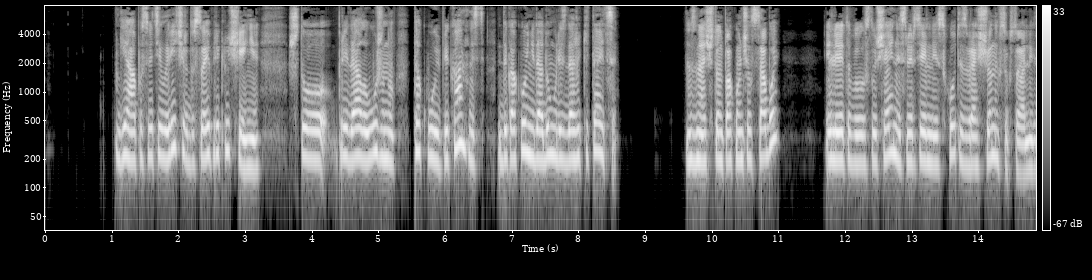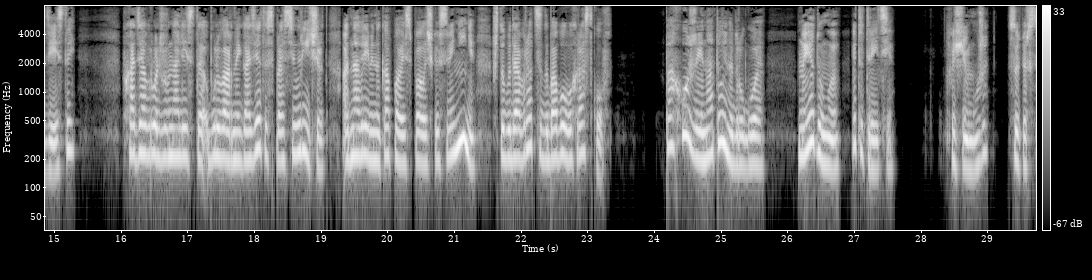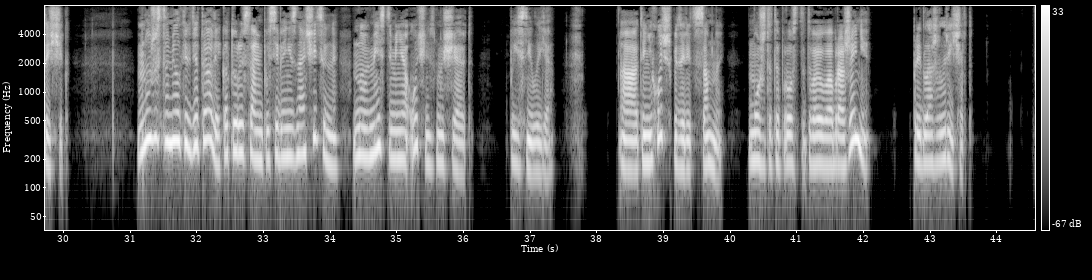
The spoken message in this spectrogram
Я посвятила Ричарду свои приключения, что придало ужину такую пикантность, до какой не додумались даже китайцы. Значит, он покончил с собой? Или это был случайный смертельный исход извращенных сексуальных действий? Входя в роль журналиста бульварной газеты, спросил Ричард, одновременно копаясь палочкой в свинине, чтобы добраться до бобовых ростков. Похоже и на то, и на другое. Но я думаю, это третье. Почему же? Суперсыщик. Множество мелких деталей, которые сами по себе незначительны, но вместе меня очень смущают, пояснила я. А ты не хочешь поделиться со мной? Может, это просто твое воображение? предложил Ричард.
